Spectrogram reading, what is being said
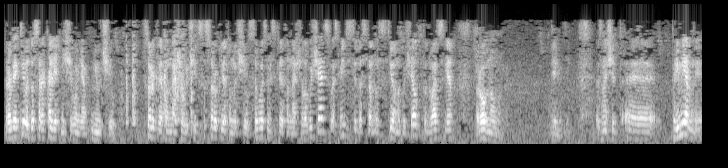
Раби Акива до 40 лет ничего не, не учил. 40 лет он начал учиться, 40 лет он учился, 80 лет он начал обучать, с 80 до 120 он обучал, 120 лет ровно он умер. День в день. Значит, э, примерное,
